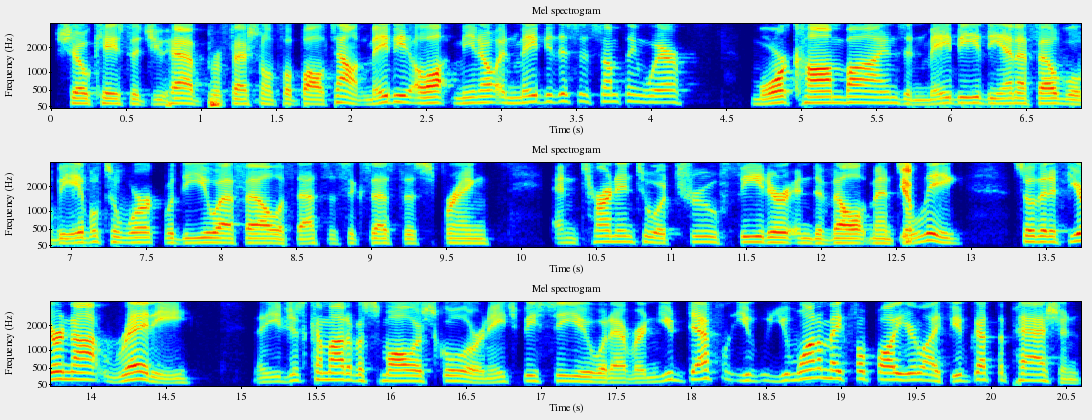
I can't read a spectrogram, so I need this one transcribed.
showcase that you have professional football talent. Maybe a lot, you know, and maybe this is something where more combines and maybe the NFL will be able to work with the UFL if that's a success this spring and turn into a true feeder and developmental Yep. league so that if you're not ready, that you just come out of a smaller school or an HBCU, whatever, and you definitely you, you want to make football your life. You've got the passion.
